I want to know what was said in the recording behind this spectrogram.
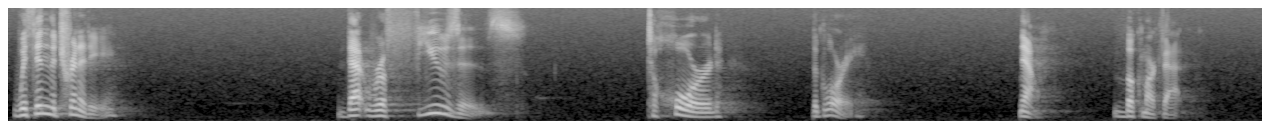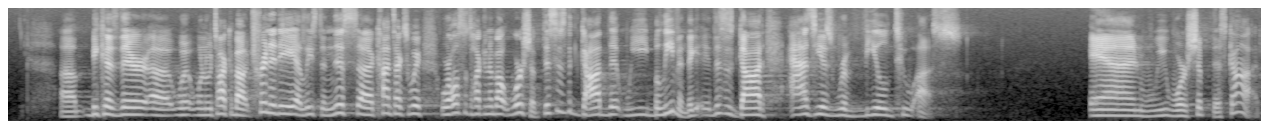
within the Trinity that refuses to hoard the glory. Now, bookmark that. Um, because there, uh, w- when we talk about Trinity, at least in this uh, context, we're, we're also talking about worship. This is the God that we believe in. This is God as He is revealed to us. And we worship this God.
